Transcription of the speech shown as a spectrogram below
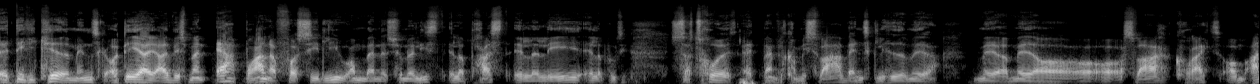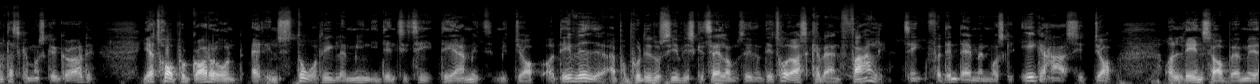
øh, dedikerede mennesker, og det er jeg. Hvis man er brænder for sit liv, om man er journalist, eller præst, eller læge, eller politik, så tror jeg, at man vil komme i svare vanskeligheder med at, med, med at, at, at svare korrekt, om andre skal måske gøre det. Jeg tror på godt og ondt, at en stor del af min identitet, det er mit, mit job, og det ved jeg, apropos det du siger, vi skal tale om senere, det tror jeg også kan være en farlig ting, for den dag man måske ikke har sit job, og læne sig op med,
